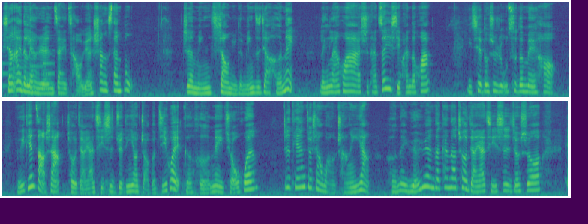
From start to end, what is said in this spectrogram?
相爱的两人在草原上散步。这名少女的名字叫河内，铃兰花是她最喜欢的花。一切都是如此的美好。有一天早上，臭脚丫骑士决定要找个机会跟河内求婚。这天就像往常一样，河内远远的看到臭脚丫骑士，就说。哎，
